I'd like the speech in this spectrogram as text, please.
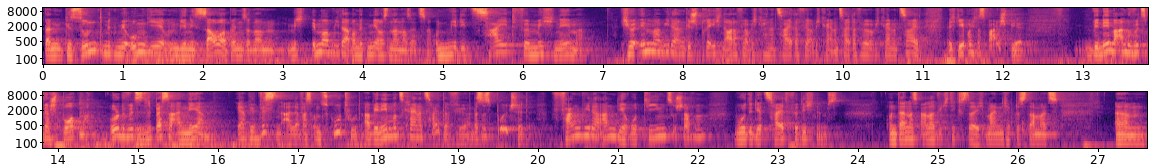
dann gesund mit mir umgehe und mir nicht sauer bin, sondern mich immer wieder aber mit mir auseinandersetze und mir die Zeit für mich nehme. Ich höre immer wieder in Gesprächen, oh, dafür habe ich keine Zeit, dafür habe ich keine Zeit, dafür habe ich keine Zeit. Ich gebe euch das Beispiel. Wir nehmen an, du willst mehr Sport machen oder du willst mhm. dich besser ernähren. Ja, wir wissen alle, was uns gut tut, aber wir nehmen uns keine Zeit dafür. Und das ist Bullshit. Fang wieder an, dir Routinen zu schaffen, wo du dir Zeit für dich nimmst. Und dann das Allerwichtigste, ich meine, ich habe das damals ähm,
